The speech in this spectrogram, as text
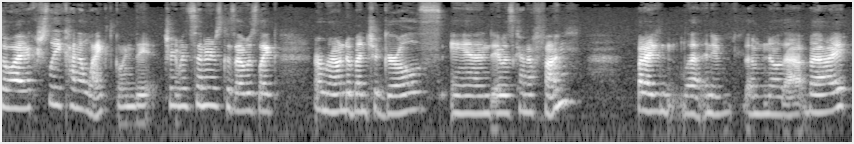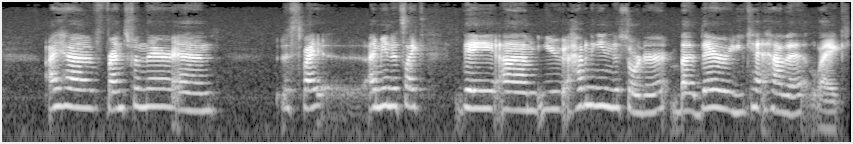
so I actually kind of liked going to the treatment centers because I was like around a bunch of girls and it was kind of fun. But I didn't let any of them know that. But I, I have friends from there and despite, I mean it's like they, um, you have an eating disorder but there you can't have it like,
